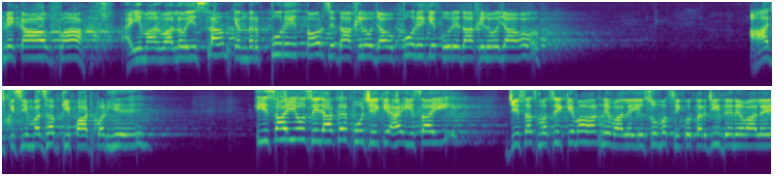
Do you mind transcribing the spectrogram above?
में काफा ईमान वालो, इस्लाम के अंदर पूरे तौर से दाखिल हो जाओ, पूरे के पूरे दाखिल हो जाओ। आज किसी मज़हब की पाठ पढ़िए। ईसाइयों से जाकर पूछे कि आए ईसाई, जीसस मसीह के मानने वाले, यीशु मसीह को तरजीह देने वाले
